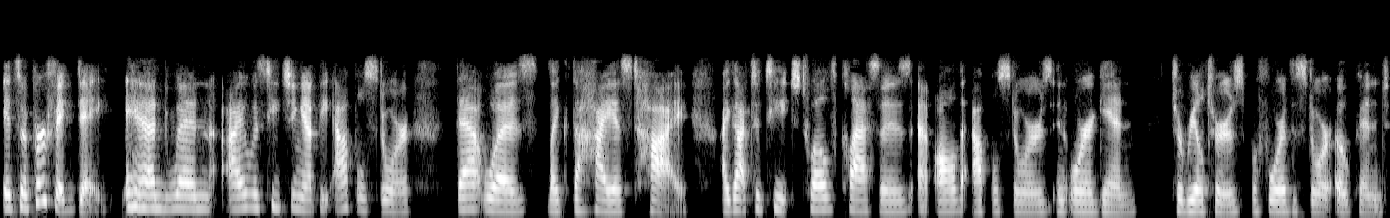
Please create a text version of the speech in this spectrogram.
It's a perfect day. And when I was teaching at the Apple store, that was like the highest high. I got to teach 12 classes at all the Apple stores in Oregon to realtors before the store opened.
